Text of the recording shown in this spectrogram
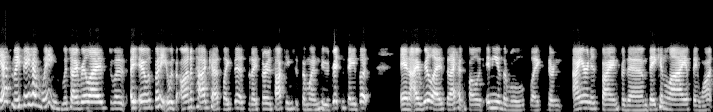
Yes, my Fae have wings, which I realized was it was funny. It was on a podcast like this that I started talking to someone who had written Fae books and I realized that I hadn't followed any of the rules. Like their iron is fine for them. They can lie if they want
